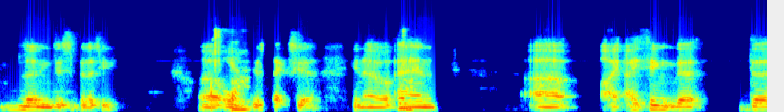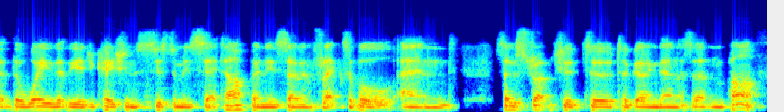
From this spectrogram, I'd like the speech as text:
learning disability uh, or yeah. dyslexia, you know, yeah. and uh, I, I, think that the the way that the education system is set up and is so inflexible and so structured to to going down a certain path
